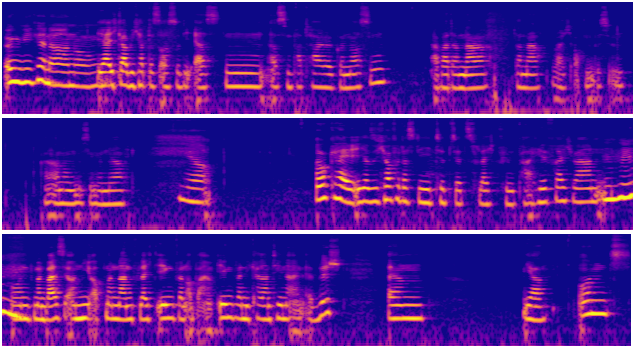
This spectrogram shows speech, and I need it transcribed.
irgendwie, keine Ahnung. Ja, ich glaube, ich habe das auch so die ersten, ersten paar Tage genossen. Aber danach, danach war ich auch ein bisschen, keine Ahnung, ein bisschen genervt. Ja. Okay, also ich hoffe, dass die Tipps jetzt vielleicht für ein paar hilfreich waren. Mhm. Und man weiß ja auch nie, ob man dann vielleicht irgendwann, ob irgendwann die Quarantäne einen erwischt. Ähm, ja, und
